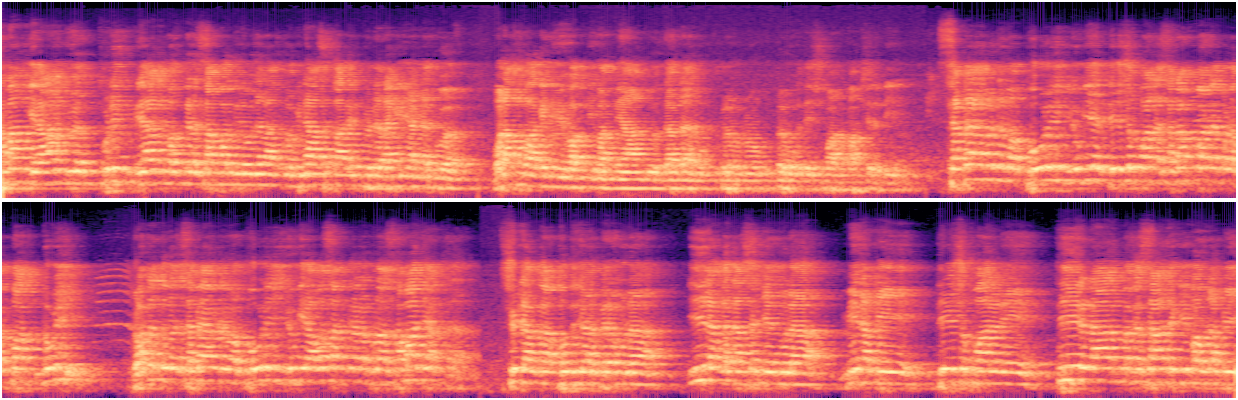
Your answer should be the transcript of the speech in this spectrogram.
තමන්ගේ ආණ්ඩුව තුලින් ක්‍රියාත්මක කරන සම්බන්ධ යෝජනාත්මක විනාශකාරීත්වයට රැගෙන යන්න නැතුව වළක්වා ගැනීමේ වගකීමක් මේ ආණ්ඩුව දඩ මුක්ති කරන උපවක දේශපාලන පක්ෂයට තියෙනවා. සැබෑවටම පෝලිං යුගයේ දේශපාලන සටන්පාඩයකට පත් නොවි රට තුළ සැබෑවටම පෝලිං යුගය අවසන් කරන්න පුළුවන් සමාජයක් හදන්න. ශ්‍රී ලංකා පොදු ජන පෙරමුණ ඊළඟ දශකය තුළ මේ රටේ දේශපාලනයේ තීරණාත්මක සාධකී බවට අපි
